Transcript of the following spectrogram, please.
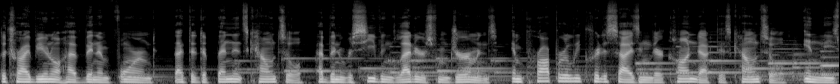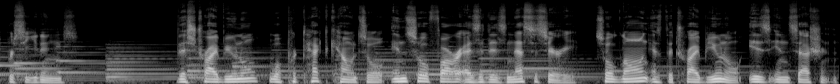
The tribunal have been informed that the defendant's counsel have been receiving letters from Germans improperly criticizing their conduct as counsel in these proceedings. This tribunal will protect counsel insofar as it is necessary, so long as the tribunal is in session,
